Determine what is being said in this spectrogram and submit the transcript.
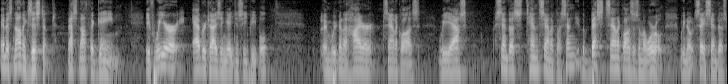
And it's non existent. That's not the game. If we are advertising agency people and we're going to hire Santa Claus, we ask, send us 10 Santa Claus. Send the best Santa Clauses in the world. We don't say send us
